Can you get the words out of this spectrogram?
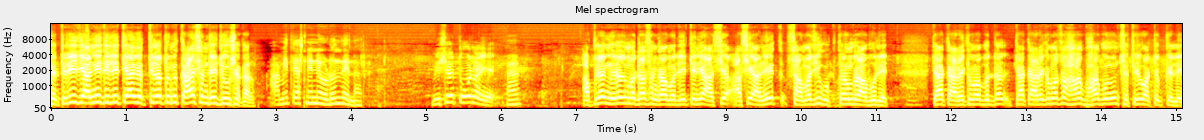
छत्री ज्यांनी दिली त्या व्यक्तीला तुम्ही काय संदेश देऊ शकाल? आम्ही त्यासनी निवडून देणार. विषय तो नाही आहे आपल्या मिरज मतदारसंघामध्ये त्यांनी असे असे अनेक सामाजिक उपक्रम राबवलेत. त्या कार्यक्रमाबद्दल त्या कार्यक्रमाचा हा भाग म्हणून छत्री वाटप केले.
